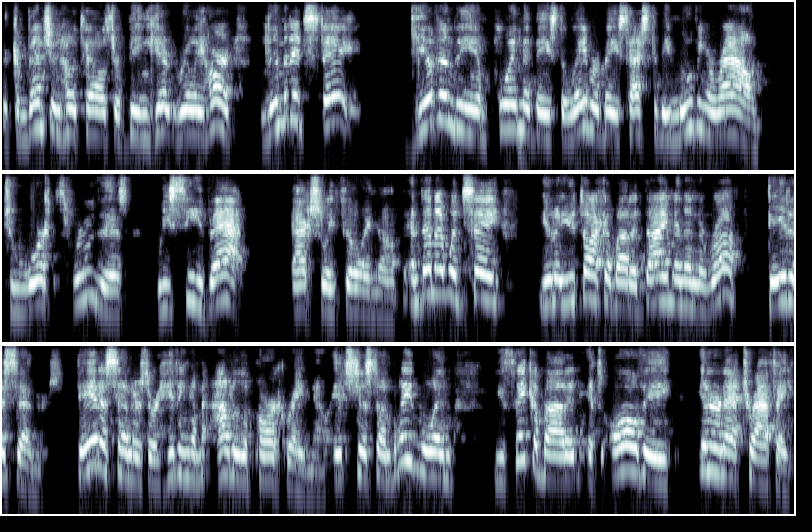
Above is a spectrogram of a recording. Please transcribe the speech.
the convention hotels are being hit really hard. Limited stay. Given the employment base, the labor base has to be moving around to work through this. We see that actually filling up. And then I would say, you know, you talk about a diamond in the rough data centers. Data centers are hitting them out of the park right now. It's just unbelievable. And you think about it, it's all the internet traffic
